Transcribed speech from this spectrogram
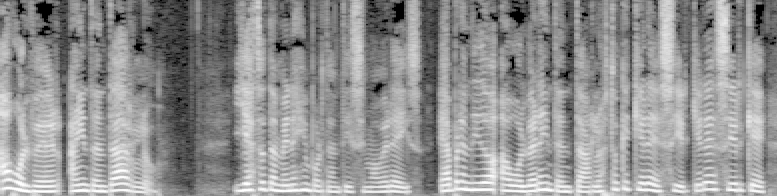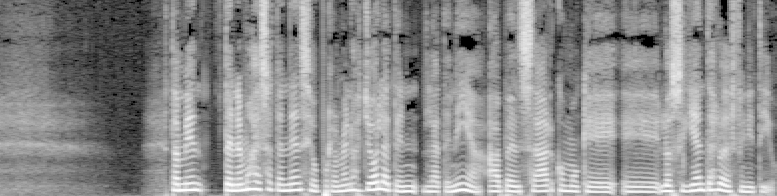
a volver a intentarlo. Y esto también es importantísimo, veréis. He aprendido a volver a intentarlo. ¿Esto qué quiere decir? Quiere decir que también tenemos esa tendencia, o por lo menos yo la, tenía, a pensar como que eh, lo siguiente es lo definitivo.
